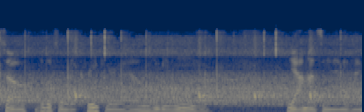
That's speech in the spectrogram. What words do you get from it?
So it looks a little bit creepier, know. Yeah, I'm not seeing anything.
